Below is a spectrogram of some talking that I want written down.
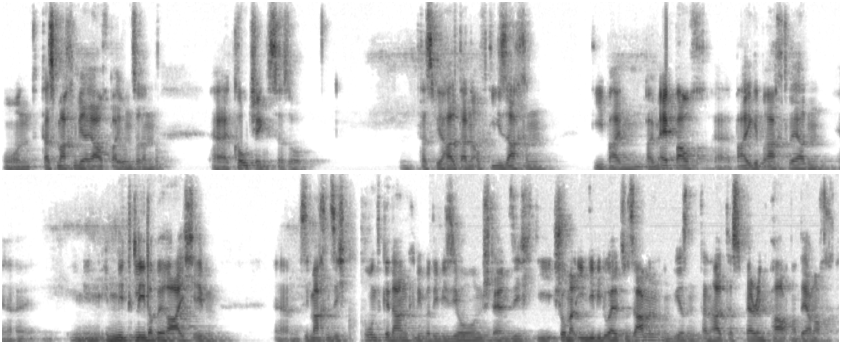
Und das machen wir ja auch bei unseren äh, Coachings, also dass wir halt dann auf die Sachen die beim, beim App auch äh, beigebracht werden, äh, im, im, Mitgliederbereich eben. Äh, sie machen sich Grundgedanken über die Vision, stellen sich die schon mal individuell zusammen und wir sind dann halt der Sparring-Partner, der noch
